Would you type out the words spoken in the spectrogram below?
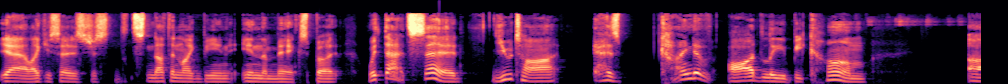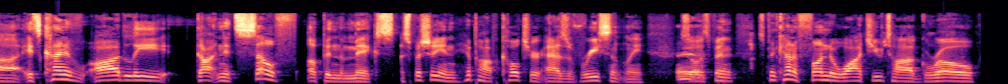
yeah, like you said, it's just it's nothing like being in the mix. But with that said, Utah has kind of oddly become uh, it's kind of oddly gotten itself up in the mix, especially in hip hop culture as of recently. So it's been it's been kind of fun to watch Utah grow.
